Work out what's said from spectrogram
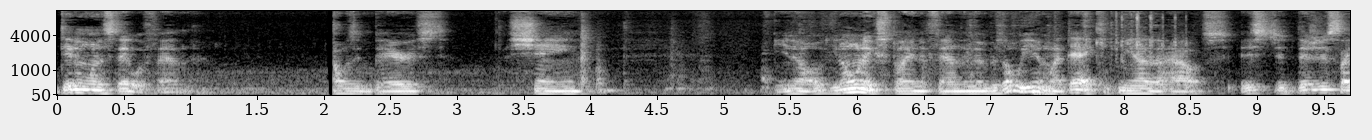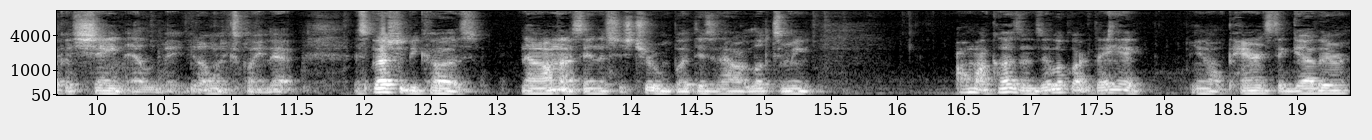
Didn't want to stay with family. I was embarrassed, ashamed. You know, you don't want to explain to family members, oh yeah, my dad kicked me out of the house. It's just there's just like a shame element. You don't want to explain that. Especially because now I'm not saying this is true, but this is how it looked to me. All my cousins, it looked like they had, you know, parents together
